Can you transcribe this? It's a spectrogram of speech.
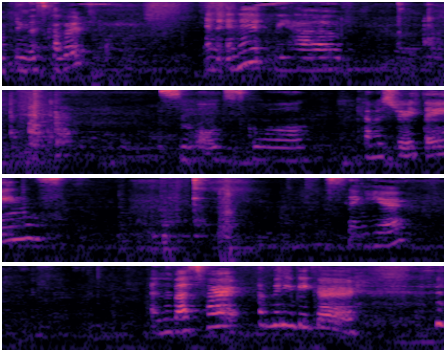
Opening this cupboard. And in it we have some old school chemistry things. This thing here. And the best part, a mini beaker.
